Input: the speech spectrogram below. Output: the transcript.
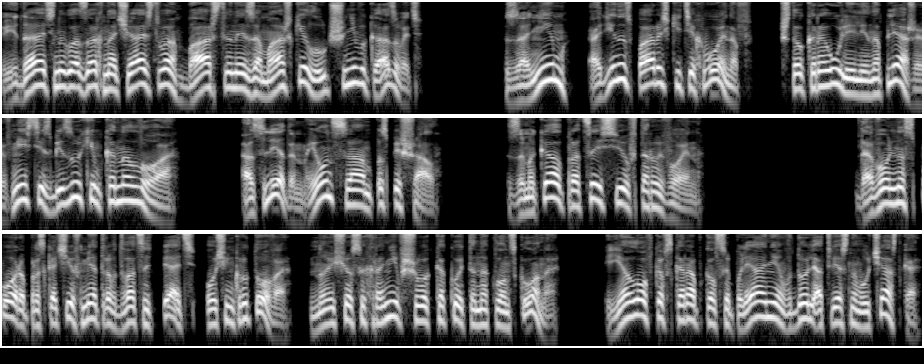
Видать, на глазах начальства барственные замашки лучше не выказывать. За ним один из парочки тех воинов, что караулили на пляже вместе с безухим Каналоа. А следом и он сам поспешал, Замыкал процессию второй воин. Довольно споро проскочив метров двадцать пять очень крутого, но еще сохранившего какой-то наклон склона, я ловко вскарабкался по лиане вдоль отвесного участка,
